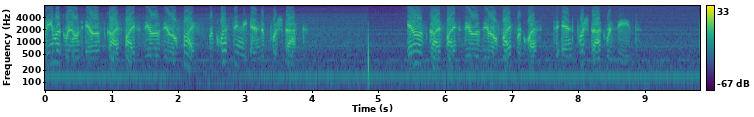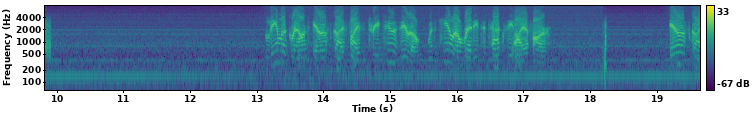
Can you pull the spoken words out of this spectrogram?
Lima Ground Aerosky 5005 requesting the end of pushback. Aerosky 5005 request to end pushback received. Lima Ground Aerosky 5320 with Kilo ready to taxi IFR. Aerosky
